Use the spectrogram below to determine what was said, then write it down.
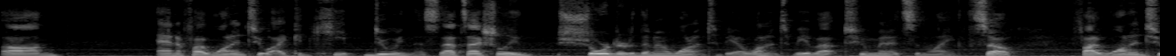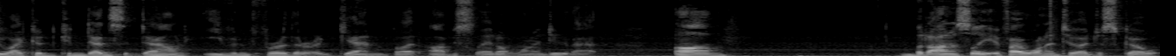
Um, and if I wanted to, I could keep doing this. That's actually shorter than I want it to be. I want it to be about two minutes in length. So if I wanted to, I could condense it down even further again, but obviously I don't want to do that. Um, but honestly, if I wanted to, I'd just go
